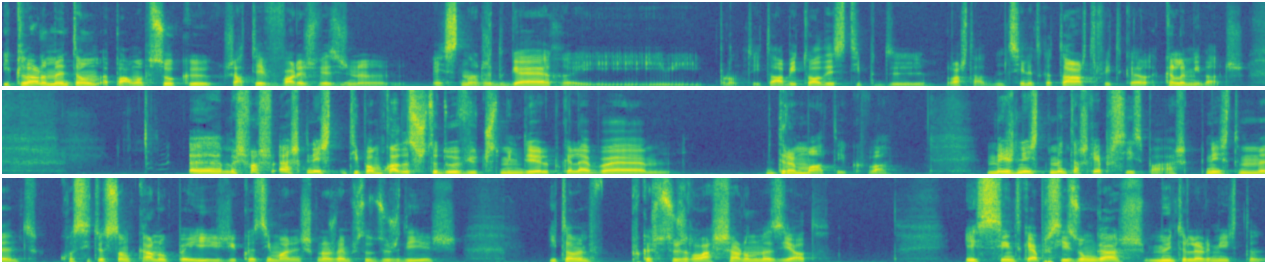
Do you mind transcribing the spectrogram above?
E claramente é um, epá, uma pessoa que já teve várias vezes na, em cenários de guerra e, e, pronto, e está habituado a esse tipo de, lá está, de medicina de catástrofe e de calamidades. Uh, mas faz, acho que neste, tipo, é um bocado assustador ver o testemunho dele, porque ele é bem dramático, vá. Mas neste momento acho que é preciso, pá. Acho que neste momento, com a situação que há no país e com as imagens que nós vemos todos os dias, e também porque as pessoas relaxaram demasiado, eu sinto que é preciso um gajo muito alarmista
